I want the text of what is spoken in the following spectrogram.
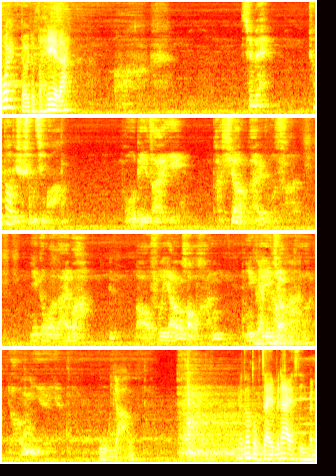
อุ้ยแต่ว่าแต่เท่นะ 前辈，这到底是什么情况？不必在意，他向来如此。你跟我来吧，老夫杨浩涵，你可以叫我杨爷爷。 ปู่หยาง ไม่ต้องตกใจไม่ได้สิ มัน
